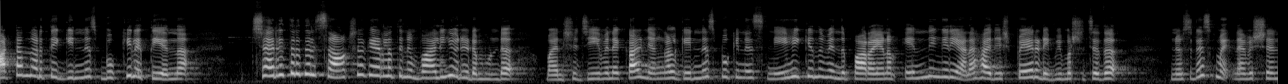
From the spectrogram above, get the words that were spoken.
ആട്ടം നടത്തി ഗിന്നസ് ബുക്കിലെത്തിയെന്ന് ചരിത്രത്തിൽ സാക്ഷര കേരളത്തിന് വലിയൊരിടമുണ്ട്. മനുഷ്യജീവനേക്കാൾ ഞങ്ങൾ ഗിന്നസ് ബുക്കിനെ സ്നേഹിക്കുന്നുവെന്ന് പറയണം എന്നിങ്ങനെയാണ് ഹരീഷ് പേരടി വിമർശിച്ചത്. News desk Magnavision.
